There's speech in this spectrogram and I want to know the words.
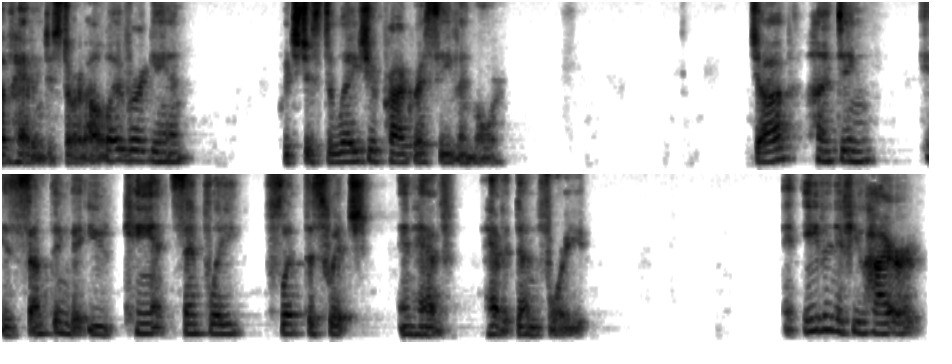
of having to start all over again, which just delays your progress even more. Job hunting is something that you can't simply flip the switch and have have it done for you. Even if you hire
